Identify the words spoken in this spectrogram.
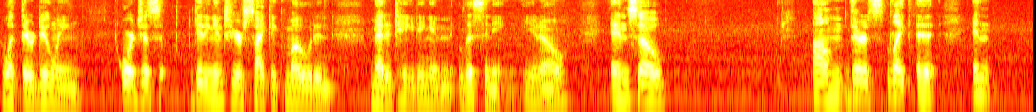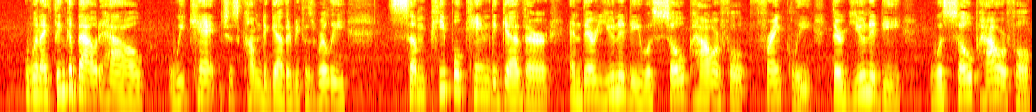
what they're doing or just getting into your psychic mode and meditating and listening you know? And so Um, there's like, a, and when I think about how we can't just come together because really some people came together and their unity was so powerful, frankly, their unity was so powerful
